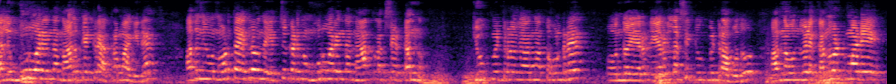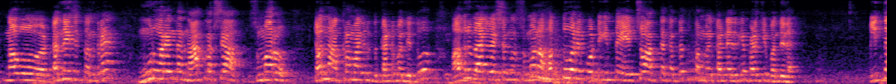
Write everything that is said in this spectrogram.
ಅಲ್ಲಿ ಮೂರುವರೆಯಿಂದ ನಾಲ್ಕು ಎಕರೆ ಅಕ್ರಮ ಆಗಿದೆ. ಅದು ನೀವು ನೋಡ್ತಾ ಇದ್ರೆ ಒಂದು ಹೆಚ್ಚು ಕಡಿಮೆ ಮೂರುವರೆಯಿಂದ ನಾಲ್ಕು ಲಕ್ಷ ಟನ್ ಕ್ಯೂಬ್ ಮೀಟರ್ ಅನ್ನ ತಗೊಂಡ್ರೆ ಒಂದು ಎರಡು ಎರಡು ಲಕ್ಷ ಕ್ಯೂಬ್ ಮೀಟರ್ ಆಗ್ಬೋದು. ಅದನ್ನ ಒಂದ್ ವೇಳೆ ಕನ್ವರ್ಟ್ ಮಾಡಿ ನಾವು ಟನ್ನೇಜ್ ಇತ್ತಂದ್ರೆ ಮೂರುವರೆಯಿಂದ ನಾಲ್ಕು ಲಕ್ಷ ಸುಮಾರು ಟನ್ ಅಕ್ರಮ ಆಗಿರೋದು ಕಂಡು ಬಂದಿದ್ದು ಅದ್ರ ವ್ಯಾಲ್ಯೂಯೇಷನ್ ಸುಮಾರು ಹತ್ತೂವರೆ ಕೋಟಿಗಿಂತ ಹೆಚ್ಚು ಆಗ್ತಕ್ಕಂಥದ್ದು ತಮ್ಮ ಕಣ್ಣೆದುರಿಗೆ ಬೆಳಕಿ ಬಂದಿದೆ. ಇದ್ನ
